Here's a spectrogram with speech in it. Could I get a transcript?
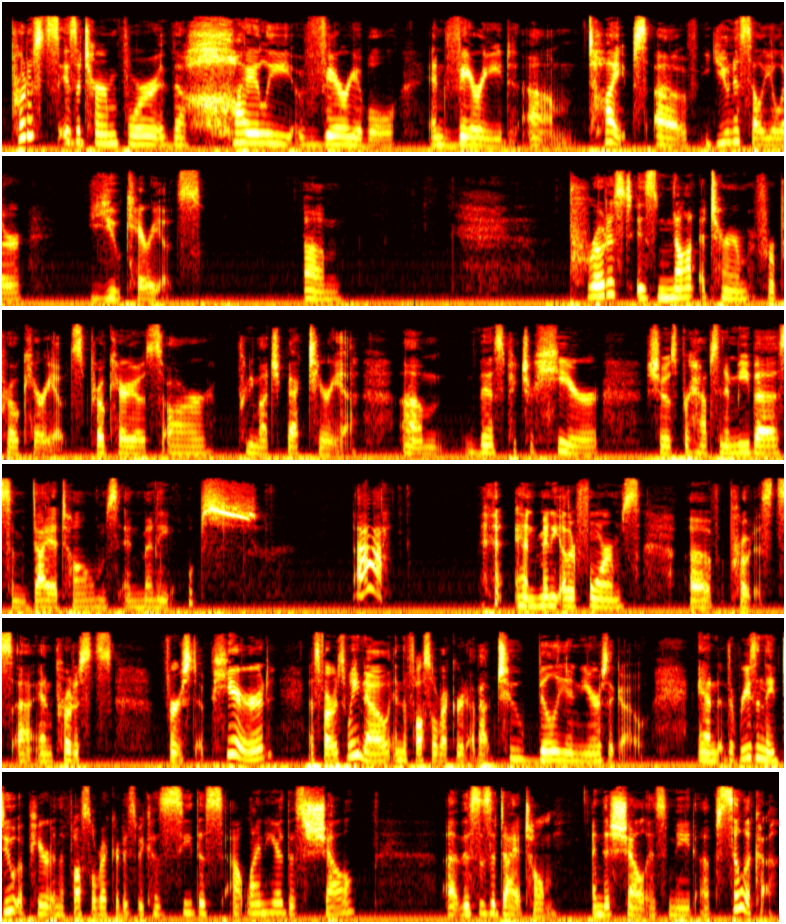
Protists is a term for the highly variable and varied um, types of unicellular eukaryotes. Um, protist is not a term for prokaryotes. Prokaryotes are pretty much bacteria. Um, this picture here shows perhaps an amoeba, some diatoms, and many, oops, ah, and many other forms of protists. Uh, and protists first appeared as far as we know, in the fossil record about 2 billion years ago. And the reason they do appear in the fossil record is because, see this outline here, this shell? Uh, this is a diatom, and this shell is made of silica.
